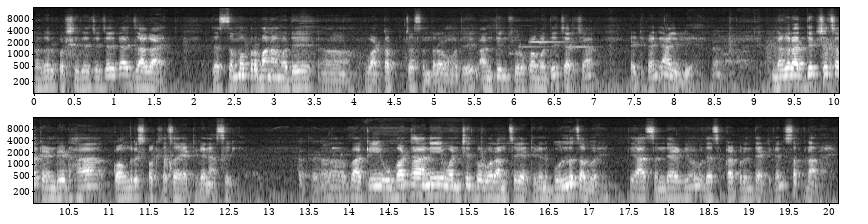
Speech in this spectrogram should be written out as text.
नगर परिषदेच्या ज्या काय जागा आहेत त्या समप्रमाणामध्ये वाटपच्या संदर्भामध्ये अंतिम स्वरूपामध्ये चर्चा या ठिकाणी आलेली आहे. नगराध्यक्षाचा कॅन्डिडेट हा काँग्रेस पक्षाचा या ठिकाणी असेल. बाकी उभाठा आणि वंचित बरोबर आमचं या ठिकाणी बोलणं चालू आहे. ते आज संध्याकाळी किंवा उद्या सकाळपर्यंत या ठिकाणी संपणार आहे.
